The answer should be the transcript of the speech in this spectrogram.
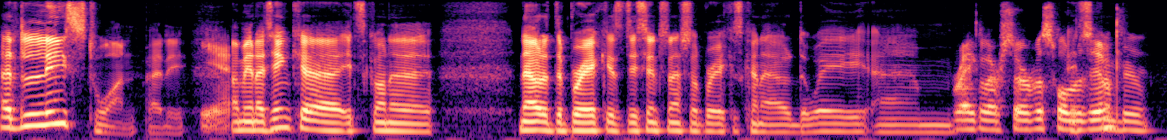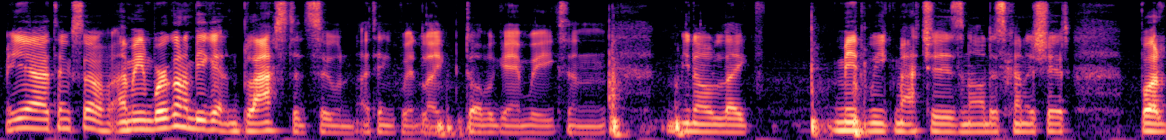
at least one, Paddy. yeah, I mean, I think uh, it's gonna now that the break is this international break is kind of out of the way. Um, regular service will resume. be, yeah, I think so. I mean, we're gonna be getting blasted soon. I think with like double game weeks and you know like midweek matches and all this kind of shit. But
